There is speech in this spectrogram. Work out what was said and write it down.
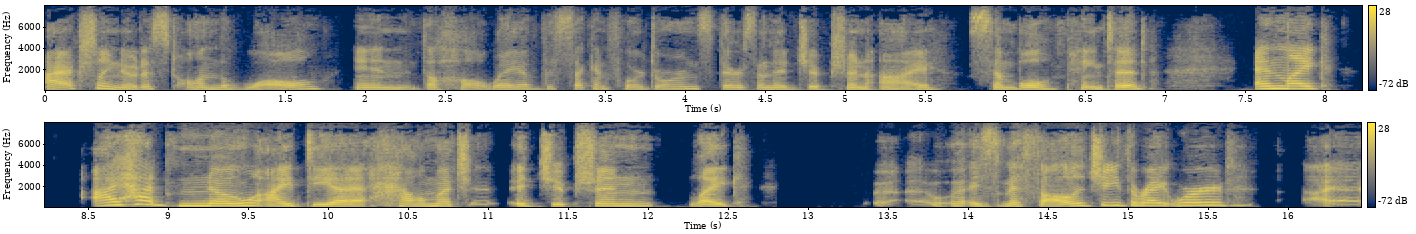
I actually noticed on the wall in the hallway of the second floor dorms, there's an Egyptian eye symbol painted. And like, I had no idea how much Egyptian, like, uh, is mythology the right word? I,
